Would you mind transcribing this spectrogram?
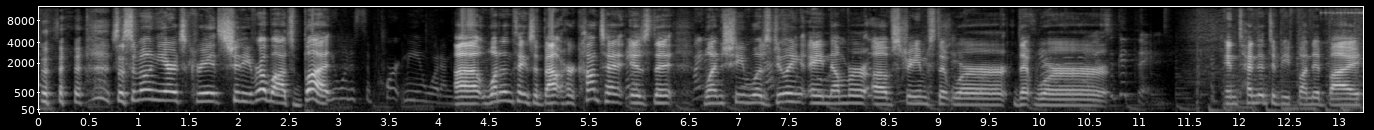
so Simone Giertz creates shitty robots, but uh, one of the things about her content hey, is that when she was doing a number of streams that were that were intended to be funded by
